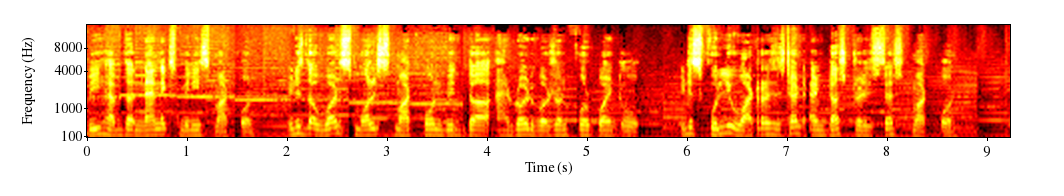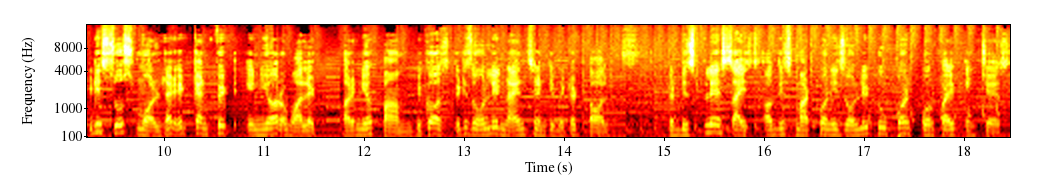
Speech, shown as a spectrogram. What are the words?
we have the Nanex Mini smartphone. It is the world's smallest smartphone with the Android version 4.0. It is fully water resistant and dust resistant smartphone. It is so small that it can fit in your wallet or in your palm because it is only 9 cm tall. The display size of the smartphone is only 2.45 inches.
